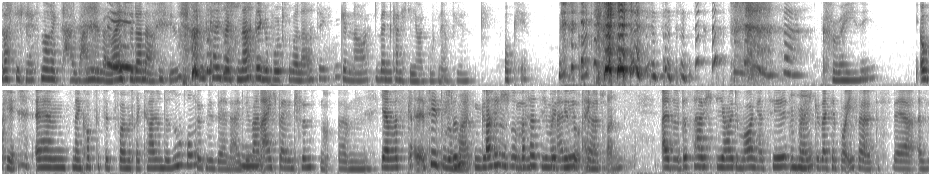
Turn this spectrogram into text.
Lass dich selbst mal rektal behandeln, weil weißt du danach, wie es ist. Das kann ich vielleicht nach der Geburt drüber nachdenken. Genau. Wenn, kann ich dir jemand Guten empfehlen. Okay. Crazy. Okay, ähm, mein Kopf ist jetzt voll mit rektalen Es Untersuchungen. tut mir sehr leid. Wir Mhm. waren eigentlich bei den schlimmsten. Ähm, Ja, was erzähl du doch mal. Schlimmsten Was, so, Geschichten, was hat sich bei man dir so eingebrannt? also, das habe ich dir heute Morgen erzählt, Mhm. weil ich gesagt habe: Boah, Eva, das wäre, also,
